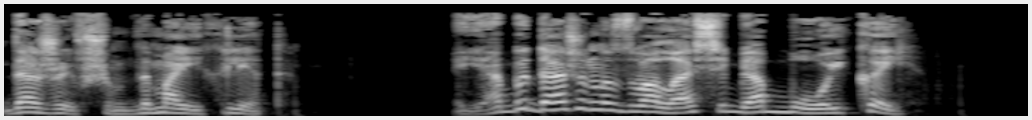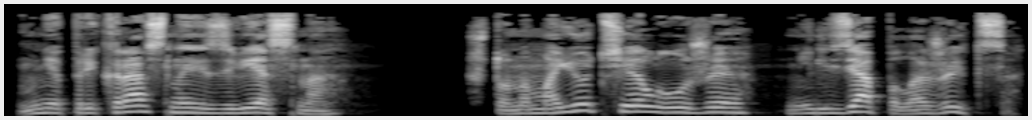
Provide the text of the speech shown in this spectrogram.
дожившим до моих лет. Я бы даже назвала себя бойкой. Мне прекрасно известно, что на мое тело уже нельзя положиться.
